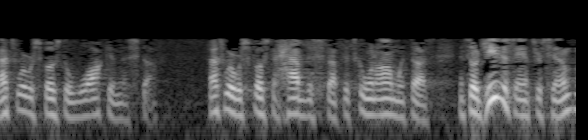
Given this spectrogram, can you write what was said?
That's where we're supposed to walk in this stuff. That's where we're supposed to have this stuff that's going on with us. And so Jesus answers him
